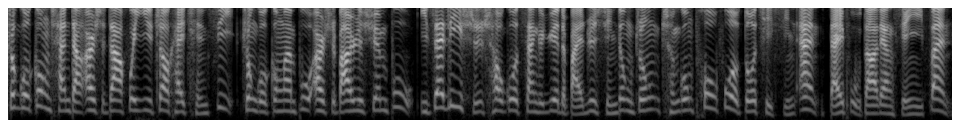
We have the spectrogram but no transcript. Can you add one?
中国共产党二十大会议召开前夕，中国公安部二十八日宣布，已在历时超过三个月的百日行动中，成功破获多起刑案，逮捕大量嫌疑犯。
